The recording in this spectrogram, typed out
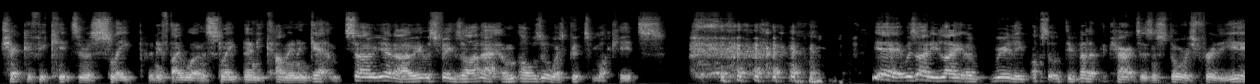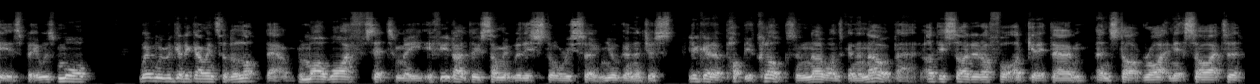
check if your kids are asleep. And if they weren't asleep, then he'd come in and get them. So, you know, it was things like that. And I was always good to my kids. yeah, it was only later, really. I've sort of developed the characters and stories through the years, but it was more when we were going to go into the lockdown. My wife said to me, "If you don't do something with this story soon, you're going to just you're going to pop your clogs, and no one's going to know about it." I decided I thought I'd get it down and start writing it, so I had to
